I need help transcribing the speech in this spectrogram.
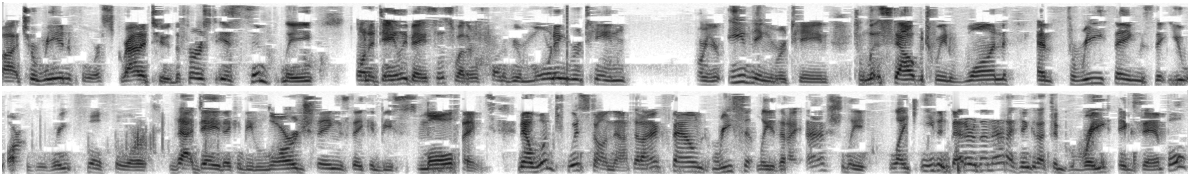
uh, to reinforce gratitude. The first is simply on a daily basis, whether it's part of your morning routine or your evening routine to list out between one and three things that you are grateful for that day. They can be large things, they can be small things. Now, one twist on that that I found recently that I actually like even better than that, I think that's a great example.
